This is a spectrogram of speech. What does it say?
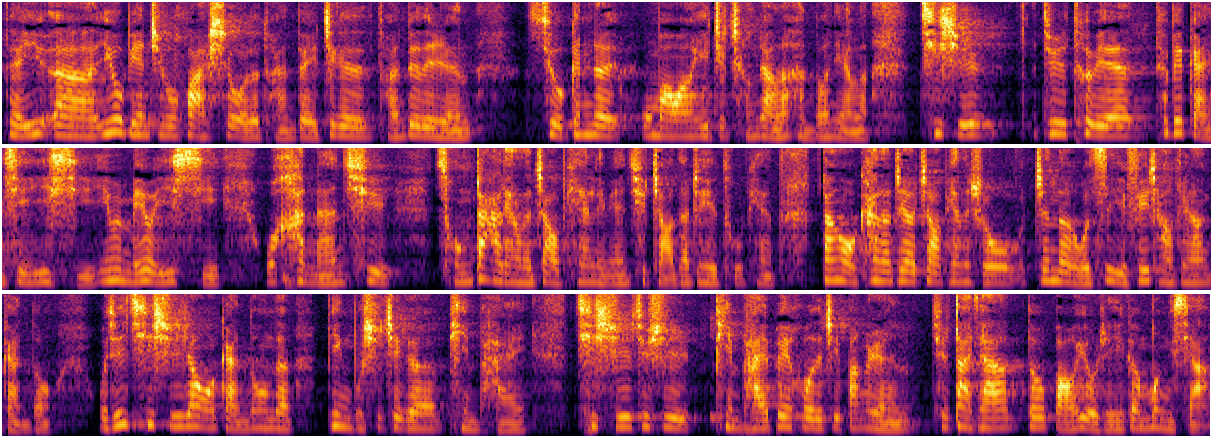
对，呃，右边这幅画是我的团队，这个团队的人就跟着乌毛王一直成长了很多年了。其实。就是特别特别感谢一席，因为没有一席，我很难去从大量的照片里面去找到这些图片。当我看到这张照片的时候，真的我自己非常非常感动。我觉得其实让我感动的，并不是这个品牌，其实就是品牌背后的这帮人，就是大家都保有着一个梦想，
